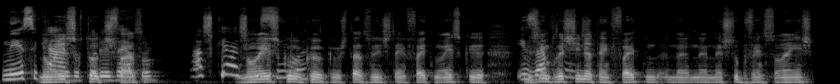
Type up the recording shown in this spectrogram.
Nesse não caso, é por exemplo, fazem? Acho que acho não que é isso sim, que, é? que, os Estados Unidos têm feito, não é isso que, por Exatamente. exemplo, a China tem feito na, na, nas subvenções,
